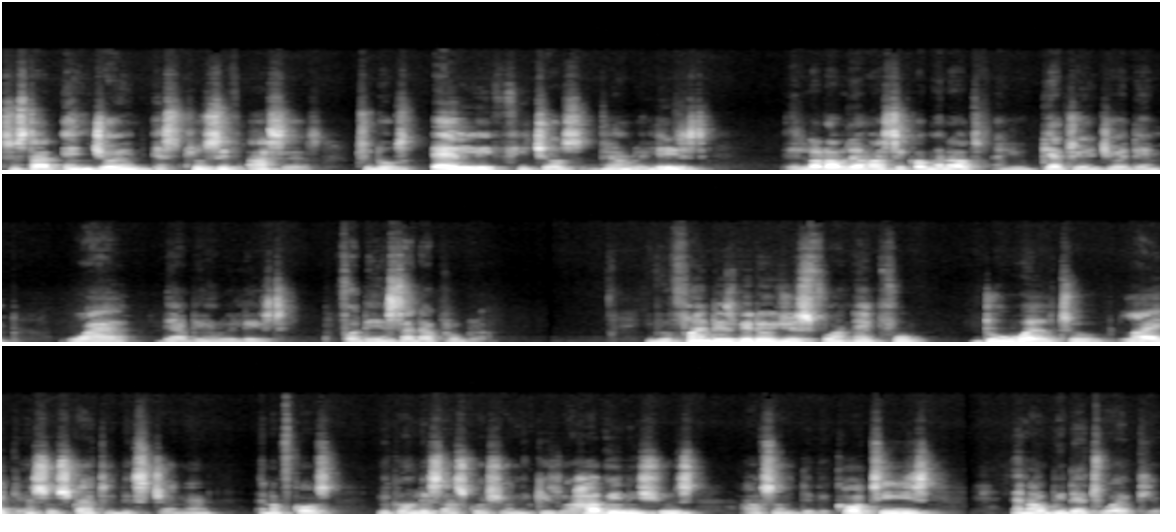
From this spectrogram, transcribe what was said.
to start enjoying exclusive access to those early features being released. A lot of them are still coming out and you get to enjoy them while they are being released for the Insider program. If you find this video useful and helpful, do well to like and subscribe to this channel. And of course, you can always ask questions in case you're having issues, have some difficulties, and I'll be there to help you.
